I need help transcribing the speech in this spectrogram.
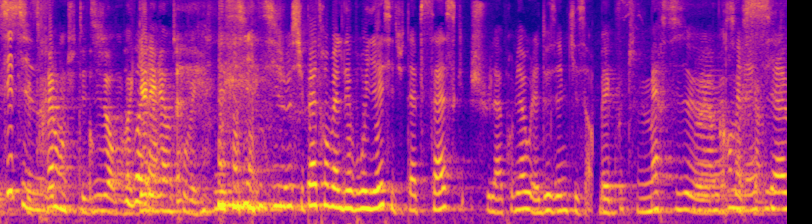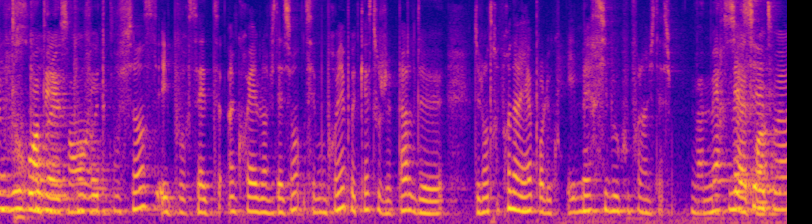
c'est très long. Tu t'es dit genre on va galérer à me trouver. Mais si, si, je me suis pas trop mal débrouillée, si tu tapes Sask, je suis la première ou la deuxième qui sort. Bah écoute, merci. Euh, un grand merci à vous trop pour, intéressant, pour votre confiance et pour cette incroyable invitation. C'est mon premier podcast où je parle de, de l'entrepreneuriat pour le coup. Et merci beaucoup pour l'invitation. Bah, merci, merci à toi.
